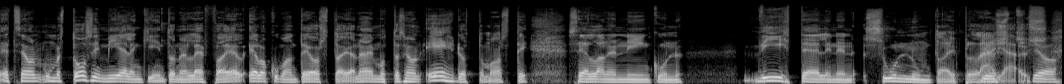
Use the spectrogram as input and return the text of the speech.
että se on mun mielestä tosi mielenkiintoinen leffa elokuvan teosta ja näin, mutta se on ehdottomasti sellainen niin kuin viihteellinen sunnuntai-pläjäys, Just,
